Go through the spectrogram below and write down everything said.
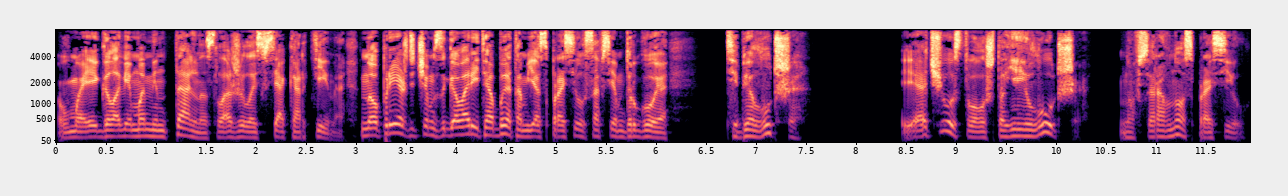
В моей голове моментально сложилась вся картина. Но прежде чем заговорить об этом, я спросил совсем другое. «Тебе лучше?» Я чувствовал, что ей лучше, но все равно спросил.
